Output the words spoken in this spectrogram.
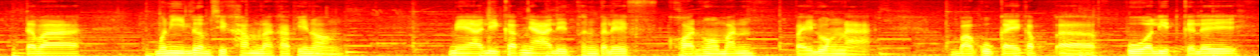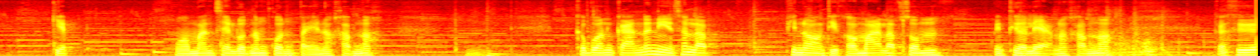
ำแต่ว่ามื้อนี้เริ่มสิค่ำแล้วครับพี่น้องแม่อลิศกับยาอลิศเพิ่นก็เลยคอนหัวมันไปลวงหน้า บากูไก่กับเอ่อปูอลิศก็เลยเก็บหัวมันใส่รถน้ำกลนไปเนาะครับเนาะกระบวนการตัวนี้สำหรับพี่น้องที่เขามารับชมเป็นเทือแรกนะครับเนาะก็คือ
